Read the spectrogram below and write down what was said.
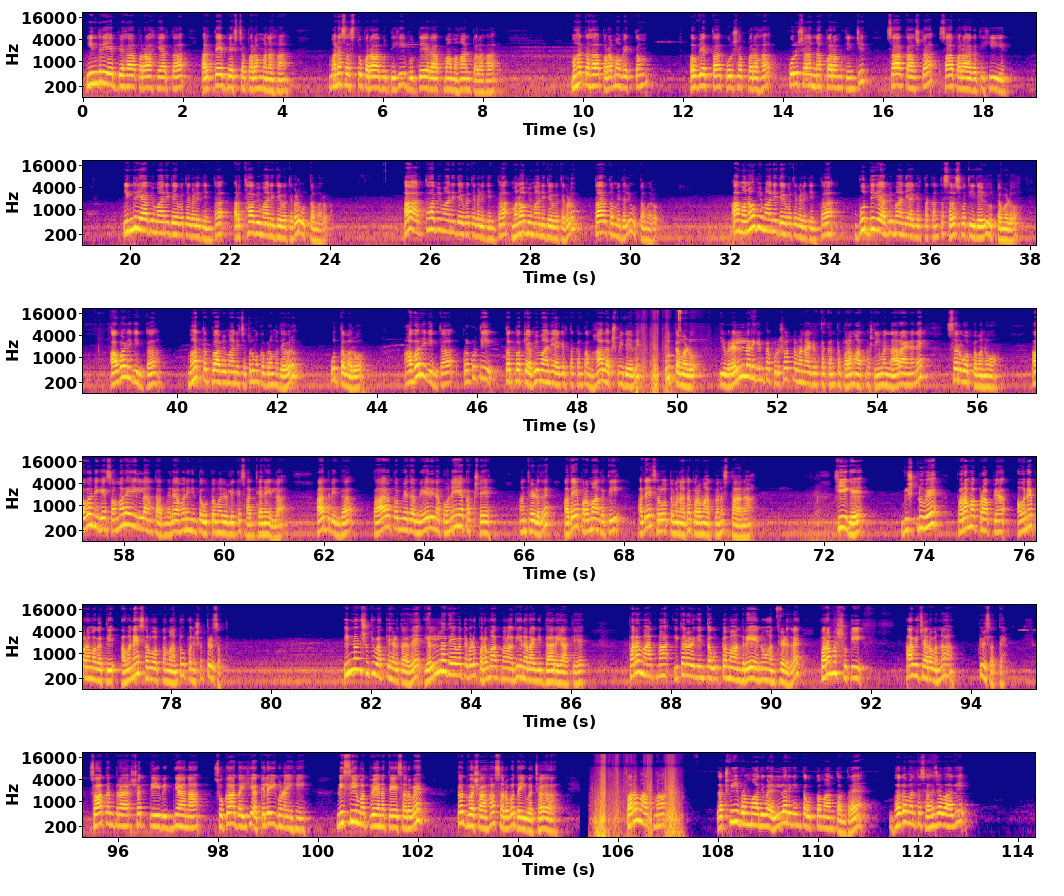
ಇಂದ್ರಿಯೇಭ್ಯ ಪರಾಹ್ಯಾರ್ಥ ಅರ್ಥೇಭ್ಯಶ್ಚ ಪರಂ ಮನಃ. ಮನಸಸ್ತು ಪರಾ ಬುದ್ಧಿ ಬುದ್ಧೇರಾತ್ಮ ಮಹಾನ್ ಪರಃ. ಮಹತಃ ಪರಮವ್ಯಕ್ತಂ ಅವ್ಯಕ್ತಾತ್ ಪುರುಷ ಪರಃ. ಪುರುಷ ನ ಪರಂ ಕಿಂಚಿತ್ ಸಾ ಕಾಷ್ಟ ಸಾ ಪರಾಗತಿ. ಇಂದ್ರಿಯಾಭಿಮಾನಿ ದೇವತೆಗಳಿಗಿಂತ ಅರ್ಥಾಭಿಮಾನಿ ದೇವತೆಗಳು ಉತ್ತಮರು. ಆ ಅರ್ಥಾಭಿಮಾನಿ ದೇವತೆಗಳಿಗಿಂತ ಮನೋಭಿಮಾನಿ ದೇವತೆಗಳು ತಾರತಮ್ಯದಲ್ಲಿ ಉತ್ತಮರು. ಆ ಮನೋಭಿಮಾನಿ ದೇವತೆಗಳಿಗಿಂತ ಬುದ್ಧಿಗೆ ಅಭಿಮಾನಿಯಾಗಿರ್ತಕ್ಕಂಥ ಸರಸ್ವತೀ ದೇವಿ ಉತ್ತಮಳು. ಅವಳಿಗಿಂತ ಮಹತ್ತತ್ವಾಭಿಮಾನಿ ಚತುರ್ಮುಖ ಬ್ರಹ್ಮದೇವರು ಉತ್ತಮರು. ಅವರಿಗಿಂತ ಪ್ರಕೃತಿ ತತ್ವಕ್ಕೆ ಅಭಿಮಾನಿಯಾಗಿರ್ತಕ್ಕಂಥ ಮಹಾಲಕ್ಷ್ಮೀ ದೇವಿ ಉತ್ತಮಳು. ಇವರೆಲ್ಲರಿಗಿಂತ ಪುರುಷೋತ್ತಮನಾಗಿರ್ತಕ್ಕಂಥ ಪರಮಾತ್ಮ ಶ್ರೀಮನ್ನಾರಾಯಣನೇ ಸರ್ವೋತ್ತಮನು. ಅವನಿಗೆ ಸಮರೇ ಇಲ್ಲ ಅಂತಾದಮೇಲೆ ಅವನಿಗಿಂತ ಉತ್ತಮರಿರಲಿಕ್ಕೆ ಸಾಧ್ಯವೇ ಇಲ್ಲ. ಆದ್ದರಿಂದ ತಾರತಮ್ಯದ ಮೇಲಿನ ಕೊನೆಯ ಕಕ್ಷೆ ಅಂತ ಹೇಳಿದ್ರೆ ಅದೇ ಪರಮಾಗತಿ, ಅದೇ ಸರ್ವೋತ್ತಮನಾದ ಪರಮಾತ್ಮನ ಸ್ಥಾನ. ಹೀಗೆ ವಿಷ್ಣುವೇ ಪರಮ ಪ್ರಾಪ್ಯ, ಅವನೇ ಪರಮಗತಿ, ಅವನೇ ಸರ್ವೋತ್ತಮ ಅಂತ ಉಪನಿಷತ್ ತಿಳಿಸುತ್ತೆ. ಇನ್ನೊಂದು ಶ್ರುತಿವಾಕ್ಯ ಹೇಳ್ತಾ ಇದೆ, ಎಲ್ಲ ದೇವತೆಗಳು ಪರಮಾತ್ಮನ ಅಧೀನರಾಗಿದ್ದಾರೆ ಯಾಕೆ? ಪರಮಾತ್ಮ ಇತರರಿಗಿಂತ ಉತ್ತಮ ಅಂದರೆ ಏನು ಅಂತ ಹೇಳಿದ್ರೆ ಪರಮಶ್ರುತಿ ಆ ವಿಚಾರವನ್ನು ತಿಳಿಸುತ್ತೆ. ಸ್ವಾತಂತ್ರ್ಯ ಶಕ್ತಿ, ವಿಜ್ಞಾನ, ಸುಖಾದೈಹಿ ಅಖಿಲೈ ಗುಣೈಹಿ ನಿಸ್ಸೀಮತ್ವೇನ ತೇ ಸರ್ವೇ ತದ್ವಶಃ ಸರ್ವದೈವಚ. ಪರಮಾತ್ಮ, ಲಕ್ಷ್ಮೀ ಬ್ರಹ್ಮಾದಿಗಳೆಲ್ಲರಿಗಿಂತ ಉತ್ತಮ ಅಂತಂದರೆ, ಭಗವಂತ ಸಹಜವಾಗಿ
